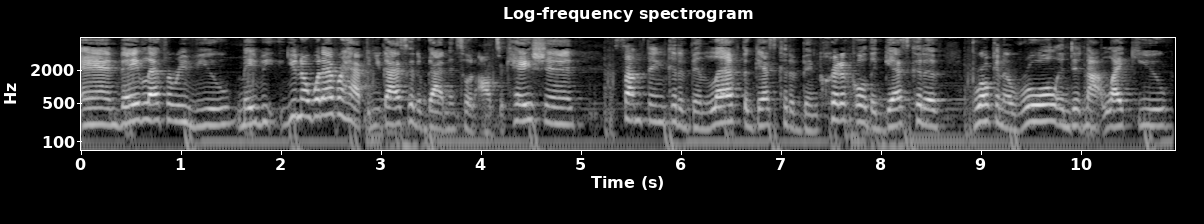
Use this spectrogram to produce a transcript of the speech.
and they left a review? Maybe, you know, whatever happened, you guys could have gotten into an altercation. Something could have been left. The guest could have been critical. The guest could have broken a rule and did not like you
